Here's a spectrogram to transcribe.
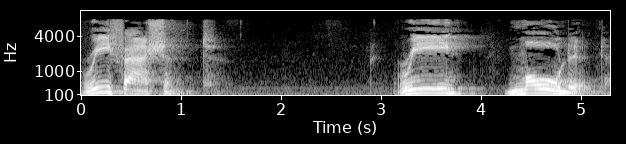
refashioned, remolded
